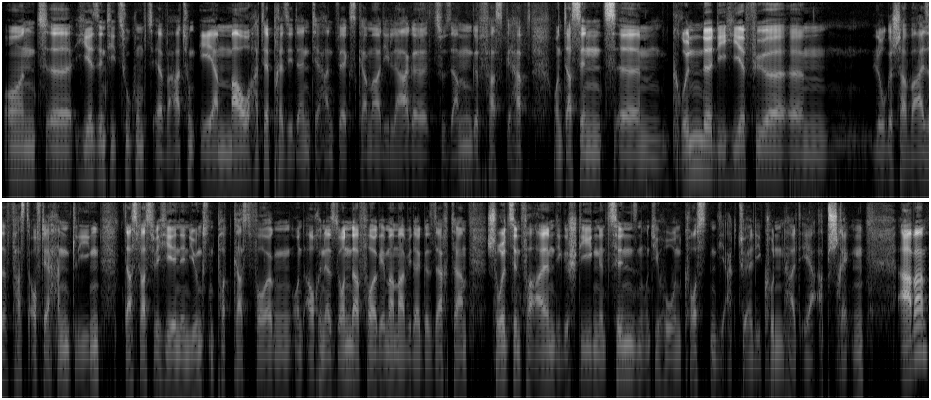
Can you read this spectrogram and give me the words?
Und äh, hier sind die Zukunftserwartungen eher mau, hat der Präsident der Handwerkskammer die Lage zusammengefasst gehabt. Und das sind ähm, Gründe, die hierfür ähm, logischerweise fast auf der Hand liegen. Das, was wir hier in den jüngsten Podcast-Folgen und auch in der Sonderfolge immer mal wieder gesagt haben, schuld sind vor allem die gestiegenen Zinsen und die hohen Kosten, die aktuell die Kunden halt eher abschrecken. Aber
